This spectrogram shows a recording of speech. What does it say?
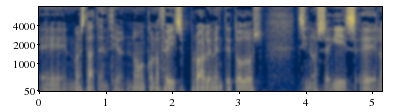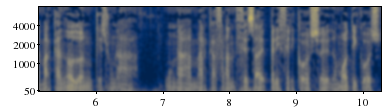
eh, nuestra atención. ¿no? Conocéis probablemente todos, si nos seguís, eh, la marca Nodon, que es una, una marca francesa de periféricos eh, domóticos.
